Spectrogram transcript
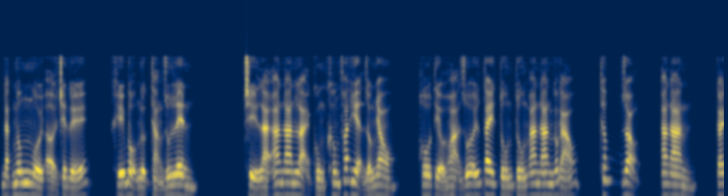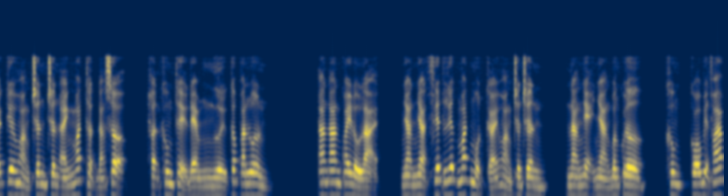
đặt mông ngồi ở trên ghế, khí bộ ngực thẳng run lên. Chỉ là An An lại cùng không phát hiện giống nhau, Hồ Tiểu Họa duỗi tay túm túm An An góc áo, thấp giọng, An An, cái kia Hoàng chân chân ánh mắt thật đáng sợ, hận không thể đem người cấp ăn luôn. An An quay đầu lại, nhàn nhạt phiết liếc mắt một cái Hoàng chân chân, nàng nhẹ nhàng bâng quơ, không có biện pháp,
